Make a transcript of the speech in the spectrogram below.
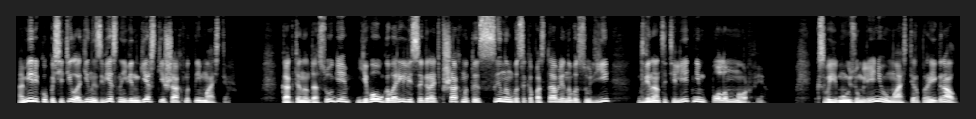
Америку посетил один известный венгерский шахматный мастер. Как-то на досуге его уговорили сыграть в шахматы с сыном высокопоставленного судьи, 12-летним Полом Морфи. К своему изумлению мастер проиграл.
